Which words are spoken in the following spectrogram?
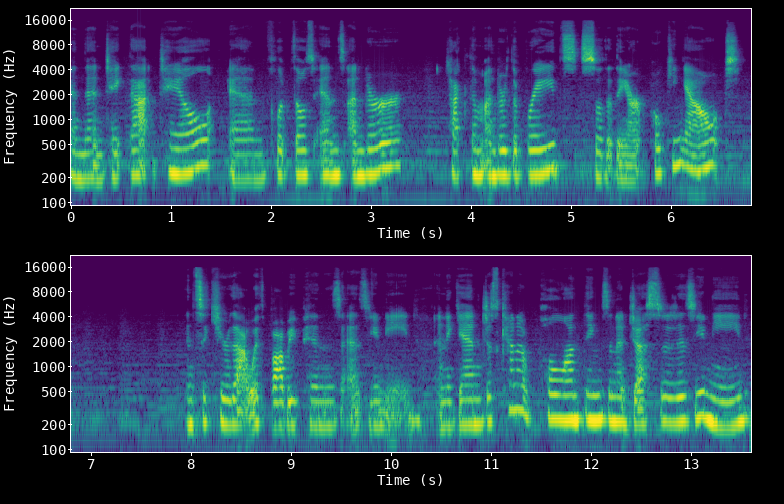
and then take that tail and flip those ends under, tuck them under the braids so that they aren't poking out and secure that with bobby pins as you need. And again, just kind of pull on things and adjust it as you need.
